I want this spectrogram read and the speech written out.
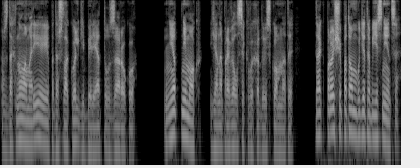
Вздохнула Мария и подошла к Ольге, беря ту за руку. «Нет, не мог». Я направился к выходу из комнаты. «Так проще потом будет объясниться.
